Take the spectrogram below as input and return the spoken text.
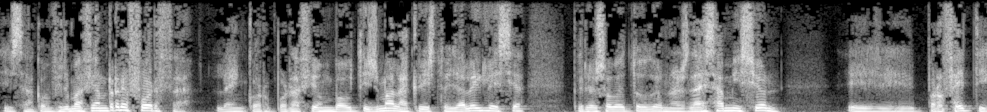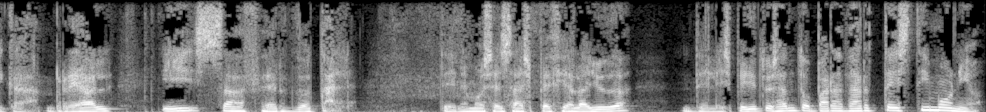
Esa confirmación refuerza la incorporación bautismal a Cristo y a la Iglesia, pero sobre todo nos da esa misión eh, profética, real y sacerdotal. Tenemos esa especial ayuda del Espíritu Santo para dar testimonio,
